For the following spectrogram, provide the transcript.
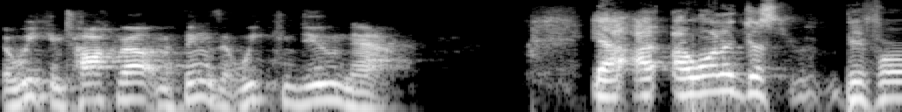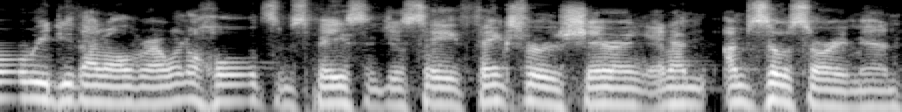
that we can talk about and the things that we can do now. Yeah, I, I want to just before we do that, Oliver, I want to hold some space and just say thanks for sharing. And I'm I'm so sorry, man.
